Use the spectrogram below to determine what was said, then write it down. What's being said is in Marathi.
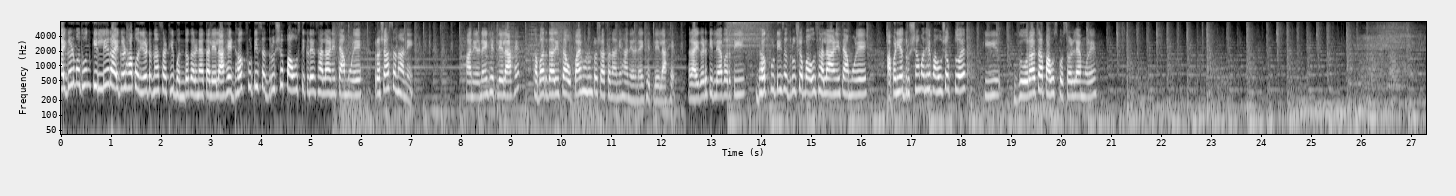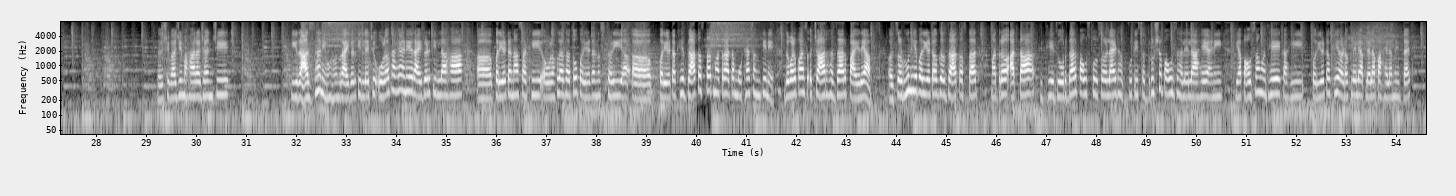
रायगडमधून किल्ले रायगड हा पर्यटनासाठी बंद करण्यात आलेला आहे. ढगफुटी सदृश्य पाऊस तिकडे झाला आणि त्यामुळे प्रशासनाने हा निर्णय घेतलेला आहे. खबरदारीचा उपाय म्हणून प्रशासनाने हा निर्णय घेतलेला आहे. रायगड किल्ल्यावरती ढगफुटी सदृश्य पाऊस झाला आणि त्यामुळे आपण या दृश्यामध्ये पाहू शकतोय की जोराचा पाऊस कोसळल्यामुळे तर शिवाजी महाराजांची ही राजधानी म्हणून रायगड किल्ल्याची ओळख आहे आणि रायगड किल्ला हा पर्यटनासाठी ओळखला जातो. पर्यटनस्थळी या पर्यटक हे जात असतात. मात्र आता मोठ्या संख्येने जवळपास चार हजार पायऱ्या चढून हे पर्यटक जात असतात. मात्र आता तिथे जोरदार पाऊस कोसळला आहे ढगफुटी सदृश्य पाऊस झालेला आहे आणि या पावसामध्ये काही पर्यटक हे अडकलेले आपल्याला पाहायला मिळत आहेत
